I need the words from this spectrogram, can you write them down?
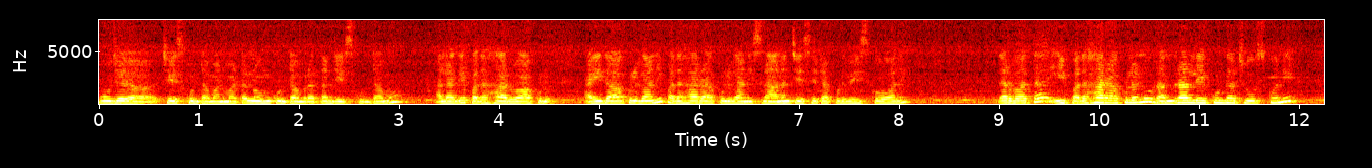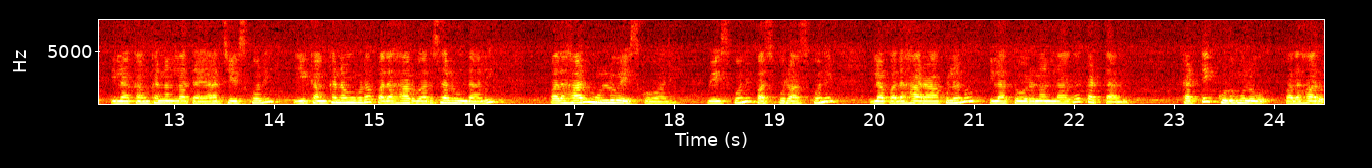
పూజ చేసుకుంటాం అనమాట నోముకుంటాం వ్రతం చేసుకుంటాము. అలాగే పదహారు ఆకులు ఐదు ఆకులు కానీ పదహారు ఆకులు కానీ స్నానం చేసేటప్పుడు వేసుకోవాలి. తర్వాత ఈ పదహారు ఆకులను రంధ్రాలు లేకుండా చూసుకొని ఇలా కంకణంలా తయారు చేసుకొని ఈ కంకణం కూడా పదహారు వరుసలు ఉండాలి. పదహారు ముళ్ళు వేసుకోవాలి. వేసుకొని పసుపు రాసుకొని ఇలా పదహారు ఆకులను ఇలా తోరణంలాగా కట్టాలి. కట్టి కుడుములు పదహారు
